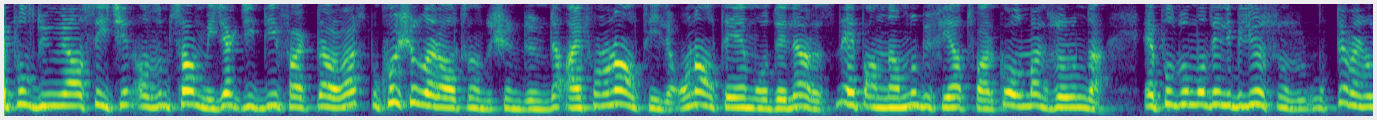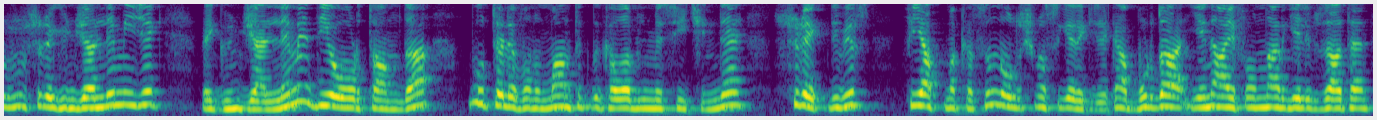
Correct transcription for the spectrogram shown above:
Apple dünyası için azımsanmayacak ciddi farklar var. Bu koşullar altında düşündüğümde iPhone 16 ile 16e modeli arasında hep anlamlı bir fiyat farkı olmak zorunda. Apple bu modeli biliyorsunuz muhtemelen uzun süre güncellemeyecek ve güncellemediği ortamda bu telefonun mantıklı kalabilmesi için de sürekli bir fiyat makasının oluşması gerekecek. Ha burada yeni iPhone'lar gelip zaten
